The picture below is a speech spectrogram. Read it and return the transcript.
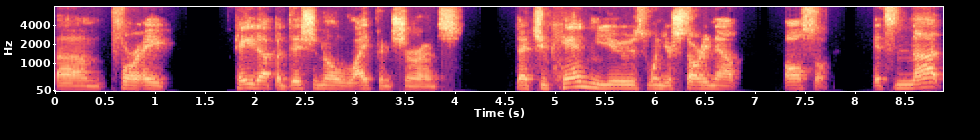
um, for a paid up additional life insurance that you can use when you're starting out. Also, it's not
